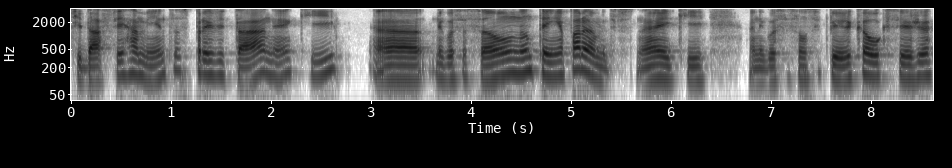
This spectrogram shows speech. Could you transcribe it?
te dar ferramentas para evitar né, que a negociação não tenha parâmetros, né, e que a negociação se perca ou que seja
